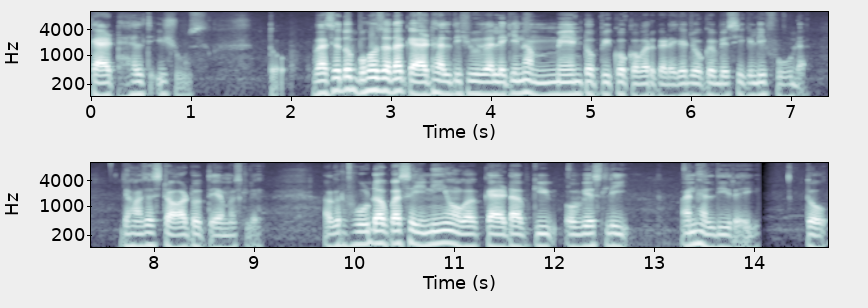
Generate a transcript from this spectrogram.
कैट हेल्थ इश्यूज़ तो वैसे तो बहुत ज़्यादा कैट हेल्थ इश्यूज़ है, लेकिन हम मेन टॉपिक को कवर करेंगे, जो कि बेसिकली फ़ूड है, जहाँ से स्टार्ट होते हैं मसले। अगर फ़ूड आपका सही नहीं होगा कैट आपकी ओबियसली अनहेल्दी रहेगी। तो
